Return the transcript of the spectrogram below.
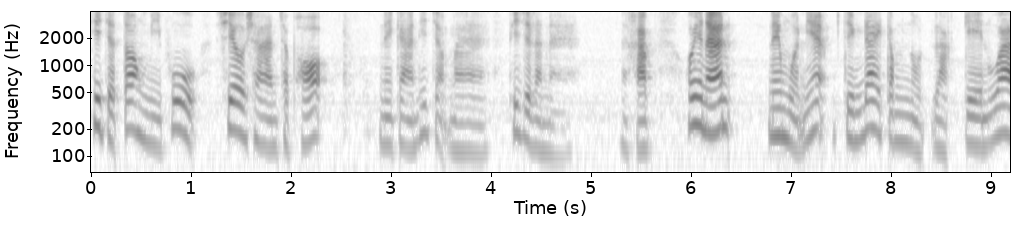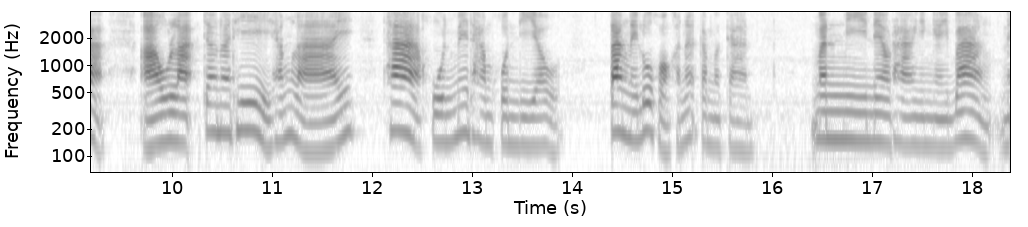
ที่จะต้องมีผู้เชี่ยวชาญเฉพาะในการที่จะมาพิจารณานะครับ เพราะฉะนั้น ในหมวดนี้จึงได้กำหนดหลักเกณฑ์ว่า เอาละเจ้าหน้าที่ทั้งหลาย ถ้าคุณไม่ทำคนเดียว ตั้งในรูปของคณะกรรมการ มันมีแนวทางยังไงบ้างใน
